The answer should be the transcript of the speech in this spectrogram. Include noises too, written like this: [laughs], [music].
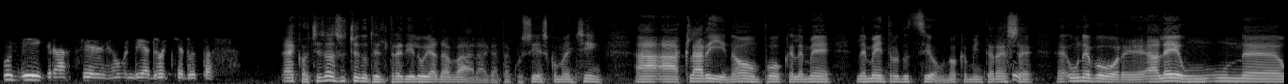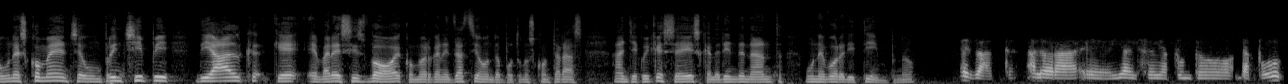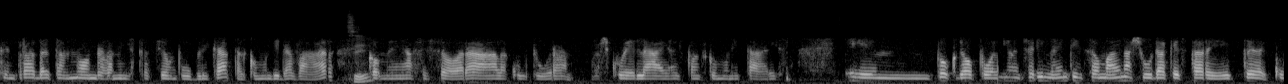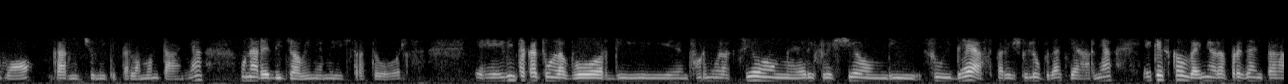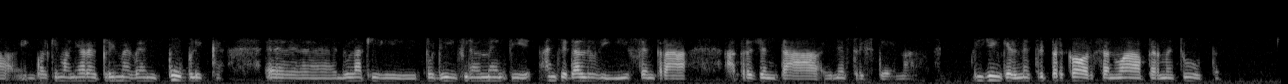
Buondì, grazie, buondì a tutti e a tutte. Ecco, c'è stato succeduto il 3 di lui ad Avara, Agata, così è scominciato a, a clarire no? un po' che le mie, le mie introduzioni, no? che mi interessa sì. eh, un evore, a lei un, un, uh, un escomence, un principi di ALC che è varesi svoe come organizzazione, dopo tu non sconteras anche qui che sei, che le rindenant un evore di team, no? Esatto, allora eh, io sono appunto da poco entrata dal mondo dell'amministrazione pubblica, dal comune di Davar, sì. come assessora alla cultura, alla scuola e ai fonds comunitari. E, um, poco dopo il mio inserimento, insomma, è nasciuta questa rete CUMO, Carnici Uniti per la Montagna, una rete di giovani amministratori e ho intaccato un lavoro di formulazione e riflessione di, su idee per il sviluppo da Chiarnia e che convegno rappresenta in qualche maniera il primo evento pubblico eh, dove chi poteva finalmente anche dal vivo entrare a presentare i nostri schemi. Diciamo che il nostro percorso non ha permesso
